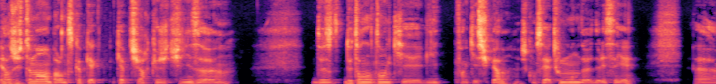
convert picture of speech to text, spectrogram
Alors justement, en parlant de scope capture que j'utilise euh, de, temps en temps, qui est, enfin, qui est superbe, je conseille à tout le monde de, l'essayer. Euh,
